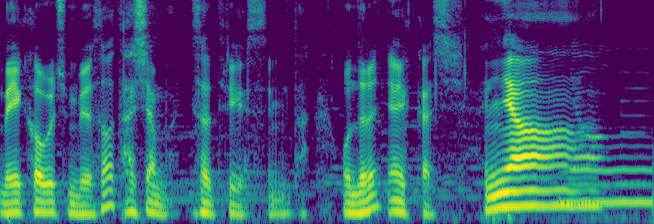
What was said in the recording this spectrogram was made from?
메이크업을 준비해서 다시 한번 인사드리겠습니다. 오늘은 여기까지. 안녕. 안녕.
